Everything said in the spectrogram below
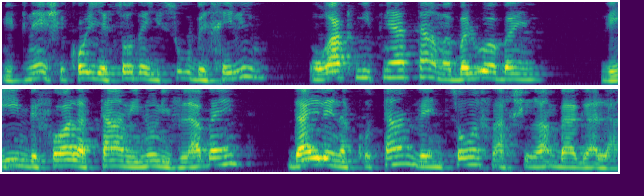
מפני שכל יסוד האיסור בכלים הוא רק מפני הטעם הבלוע בהם, ואם בפועל הטעם אינו נבלע בהם, די לנקותם ואין צורך להכשירם בהגעלה.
